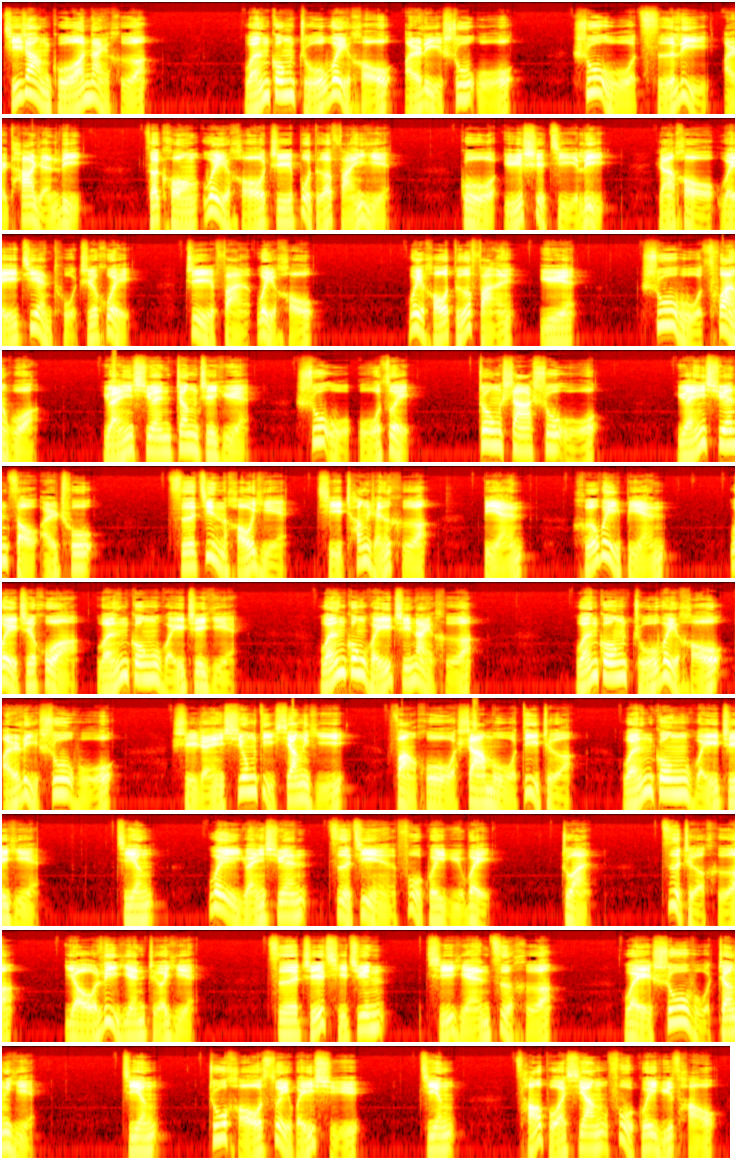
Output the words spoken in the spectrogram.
其让国奈何？文公逐魏侯而立叔武，叔武辞立而他人立，则恐魏侯之不得反也。故于是己立，然后为建土之会，至反魏侯。魏侯得反，曰：“叔武篡我。”元宣争之曰：“叔武无罪，终杀叔武。”元宣走而出。此晋侯也，其称人何？贬。何谓贬？谓之或文公为之也。文公为之奈何？文公逐魏侯而立叔武。使人兄弟相疑，放乎杀母弟者，文公为之也。经魏元宣自尽，复归于魏。传自者何？有立焉者也。此执其君，其言自和？谓叔武争也。经诸侯遂为许。经曹伯相复归于曹，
